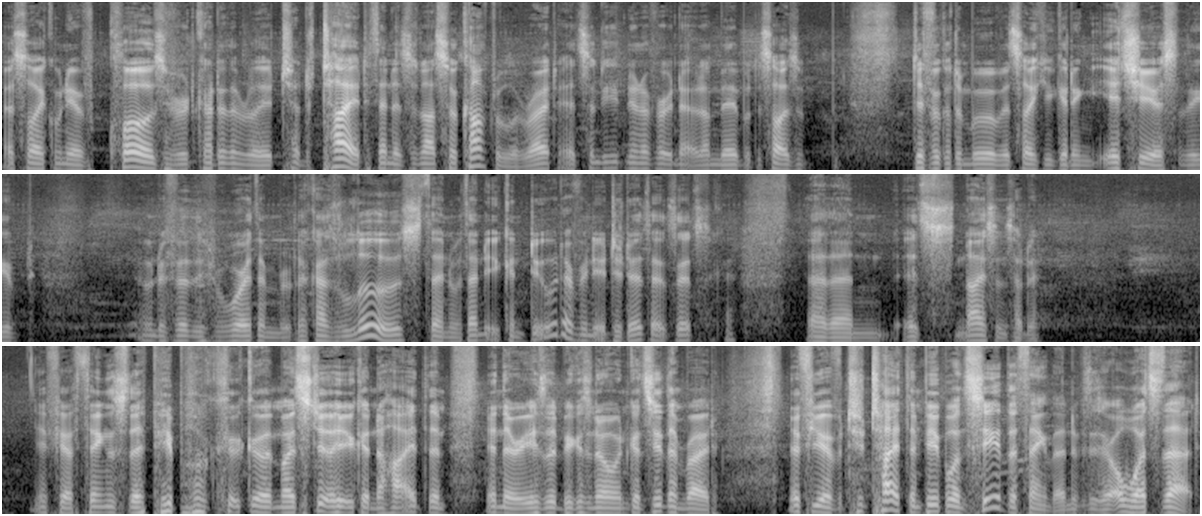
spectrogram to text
It's like when you have clothes, if you're cutting them really tight, then it's not so comfortable, right? It's you never I'm able. To, it's always difficult to move. It's like you're getting itchy or something. And if, you wear them kind of loose, then within it you can do whatever you need to do. It's, uh, then it's nice inside it. If you have things that people might steal, you can hide them in there easily because no one can see them right. If you have it too tight, then people can see the thing. Then if they say, "Oh, what's that?"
